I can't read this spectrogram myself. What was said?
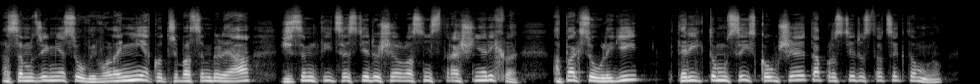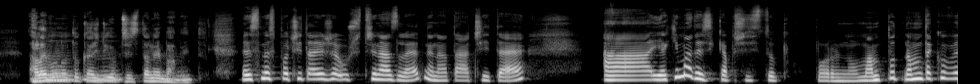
A samozřejmě jsou vyvolení, jako třeba jsem byl já, že jsem k té cestě došel vlastně strašně rychle. A pak jsou lidi, kteří to musí zkoušet a prostě dostat se k tomu. No. Ale ono to každýho mm. přestane bavit. My jsme spočítali, že už 13 let nenatáčíte. A jaký máte teďka přístup k pornu? Mám, pod, mám takové,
